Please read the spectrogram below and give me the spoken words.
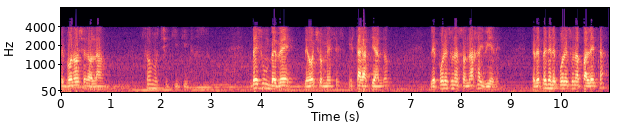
Olam. Somos chiquititos. ves un bebé de ocho meses y está gateando, le pones una sonaja y viene. De repente le pones una paleta,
